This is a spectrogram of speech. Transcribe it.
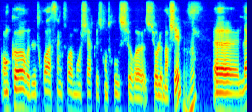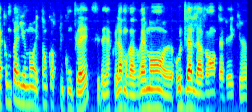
encore de 3 à 5 fois moins cher que ce qu'on trouve sur, sur le marché. Uh-huh. Euh, l'accompagnement est encore plus complet, c'est-à-dire que là, on va vraiment euh, au-delà de la vente avec euh,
